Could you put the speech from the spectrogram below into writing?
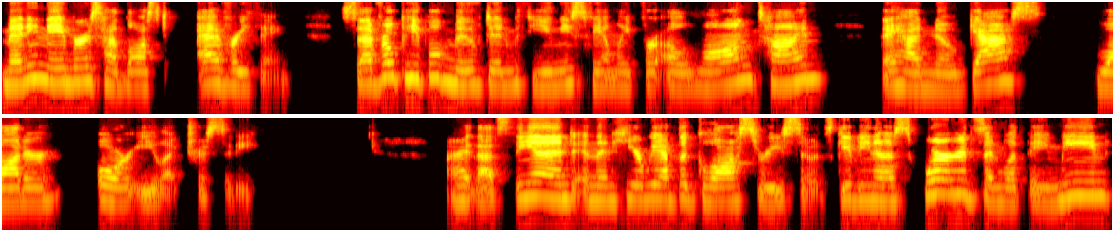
Many neighbors had lost everything. Several people moved in with Yumi's family for a long time. They had no gas, water, or electricity. All right, that's the end. And then here we have the glossary. So it's giving us words and what they mean,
